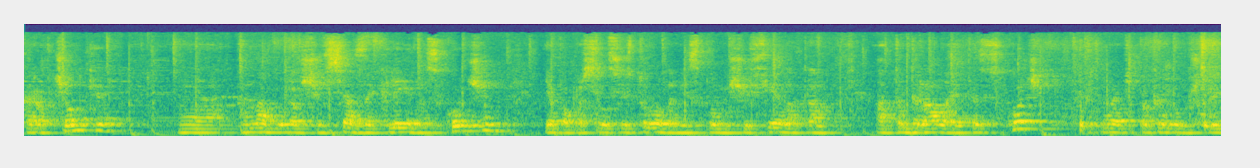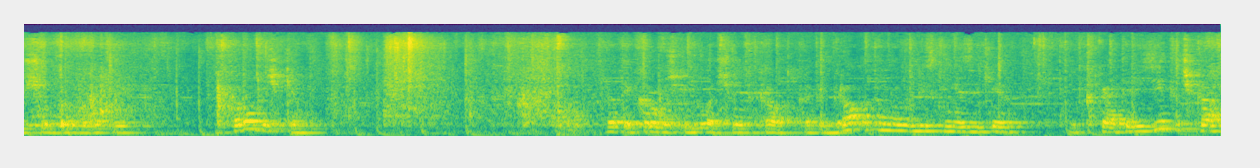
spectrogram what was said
коробчонке. Э, она была еще вся заклеена скотчем. Я попросил сестру, она мне с помощью фена там отодрала этот скотч. Давайте покажу вам, что еще было в этой коробочке. В этой коробочке была еще вот такая вот какая-то грамота на английском языке, какая-то визиточка,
